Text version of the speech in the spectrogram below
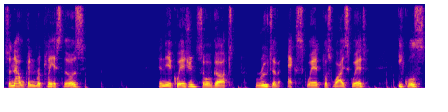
So now we can replace those in the equation. So we've got root of x squared plus y squared equals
